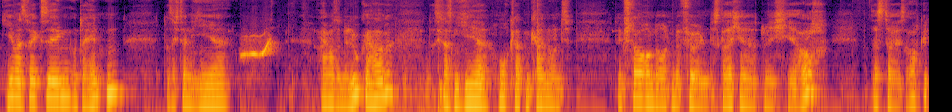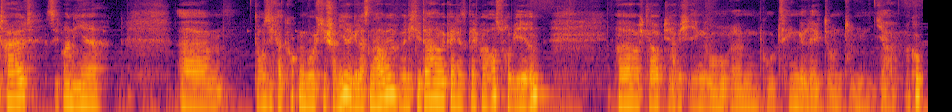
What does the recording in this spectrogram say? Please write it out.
hier was wegsägen und da hinten, dass ich dann hier einmal so eine Luke habe, dass ich das hier hochklappen kann und den Stauraum da unten befüllen. Das gleiche natürlich hier auch. Das da ist auch geteilt, sieht man hier. Ähm, da muss ich gerade gucken, wo ich die Scharniere gelassen habe. Wenn ich die da habe, kann ich das gleich mal ausprobieren. Aber ich glaube, die habe ich irgendwo ähm, gut hingelegt und ähm, ja, mal gucken.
